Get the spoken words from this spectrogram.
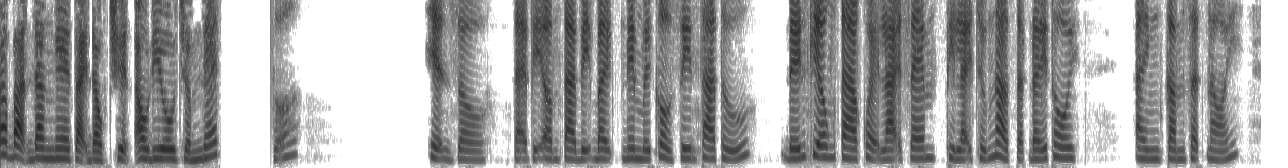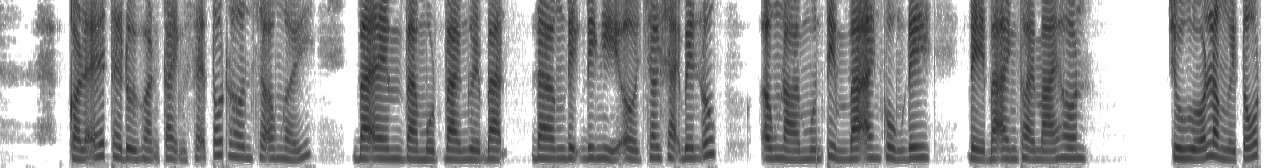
Các bạn đang nghe tại đọc truyện audio.net Nữa. Hiện giờ, tại vì ông ta bị bệnh nên mới cầu xin tha thứ. Đến khi ông ta khỏe lại xem thì lại chứng nào tật đấy thôi. Anh căm giận nói. Có lẽ thay đổi hoàn cảnh sẽ tốt hơn cho ông ấy. Ba em và một vài người bạn đang định đi nghỉ ở trang trại bên Úc. Ông nói muốn tìm ba anh cùng đi, để ba anh thoải mái hơn. Chú hứa là người tốt,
